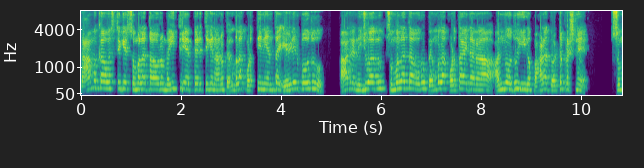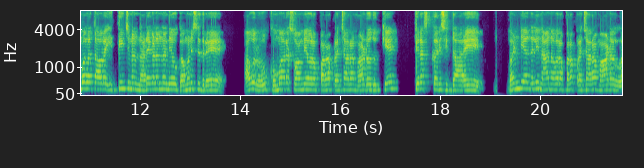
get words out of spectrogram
ನಾಮಕಾವಸ್ಥೆಗೆ ಸುಮಲತಾ ಅವರು ಮೈತ್ರಿ ಅಭ್ಯರ್ಥಿಗೆ ನಾನು ಬೆಂಬಲ ಕೊಡ್ತೀನಿ ಅಂತ ಹೇಳಿರ್ಬೋದು. ಆದ್ರೆ ನಿಜವಾಗ್ಲೂ ಸುಮಲತಾ ಅವರು ಬೆಂಬಲ ಕೊಡ್ತಾ ಇದ್ದಾರಾ ಅನ್ನೋದು ಈಗ ಬಹಳ ದೊಡ್ಡ ಪ್ರಶ್ನೆ. ಸುಮಲತಾ ಅವರ ಇತ್ತೀಚಿನ ನಡೆಗಳನ್ನ ನೀವು ಗಮನಿಸಿದ್ರೆ ಅವರು ಕುಮಾರಸ್ವಾಮಿ ಅವರ ಪರ ಪ್ರಚಾರ ಮಾಡೋದಕ್ಕೆ ತಿರಸ್ಕರಿಸಿದ್ದಾರೆ. ಮಂಡ್ಯದಲ್ಲಿ ನಾನು ಅವರ ಪರ ಪ್ರಚಾರ ಮಾಡಲ್ಲ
